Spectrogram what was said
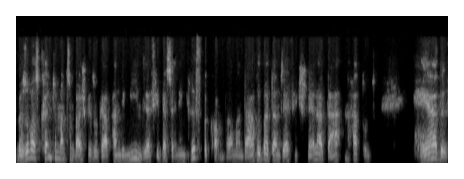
Über sowas könnte man zum Beispiel sogar Pandemien sehr viel besser in den Griff bekommen, weil man darüber dann sehr viel schneller Daten hat und Herde,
